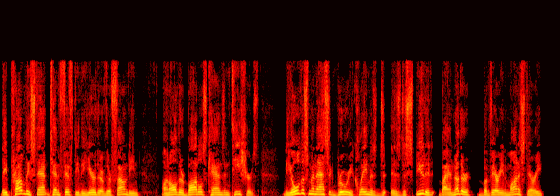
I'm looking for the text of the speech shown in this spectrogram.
They proudly stamped 1050, the year of their founding, on all their bottles, cans, and T-shirts. The oldest monastic brewery claim is is disputed by another Bavarian monastery,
